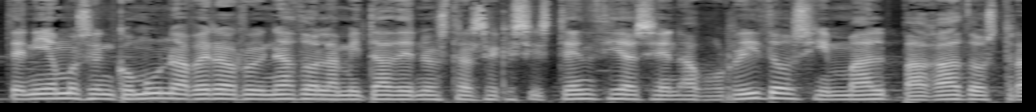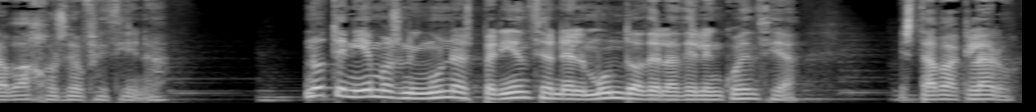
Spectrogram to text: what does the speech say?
teníamos en común haber arruinado la mitad de nuestras existencias en aburridos y mal pagados trabajos de oficina. No teníamos ninguna experiencia en el mundo de la delincuencia. Estaba claro,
